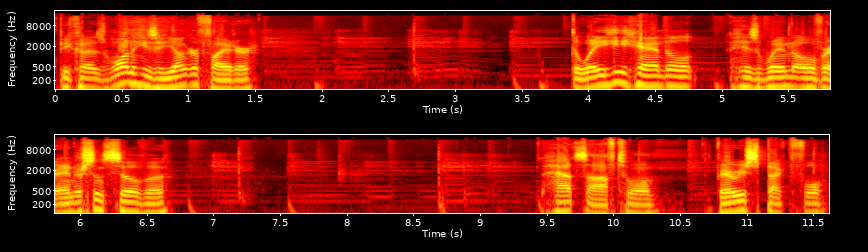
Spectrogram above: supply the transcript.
because one, he's a younger fighter. The way he handled his win over Anderson Silva, hats off to him. Very respectful.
